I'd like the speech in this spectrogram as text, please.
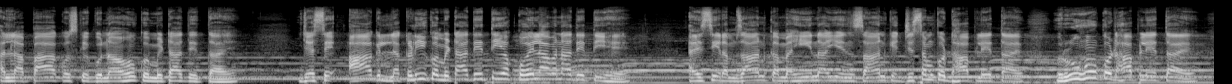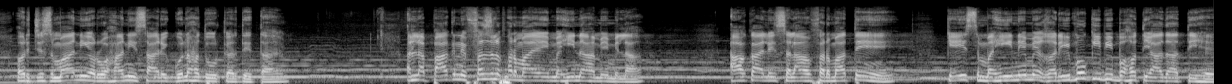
अल्लाह पाक उसके गुनाहों को मिटा देता है। जैसे आग लकड़ी को मिटा देती है, कोयला बना देती है। ऐसी रमज़ान का महीना ये इंसान के जिस्म को ढाप लेता है, रूहों को ढाप लेता है और जिस्मानी और रूहानी सारे गुनाह दूर कर देता है। अल्लाह पाक ने फजल फरमाया, ये महीना हमें मिला। आका सलाम फरमाते हैं कि इस महीने में गरीबों की भी बहुत याद आती है।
